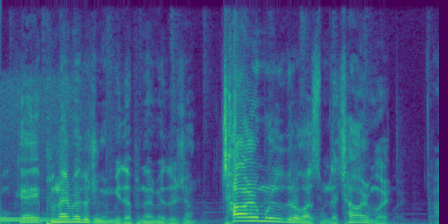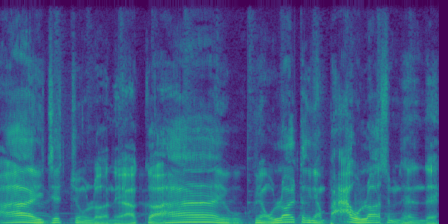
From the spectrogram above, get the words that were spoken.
오케이 분할 매도 중입니다 분할 매도 중. 차월물도 들어갔습니다 차월물 아 이제 좀 올라가네요 아까 아 이거 그냥 올라갈 때 그냥 막 올라갔으면 되는데.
